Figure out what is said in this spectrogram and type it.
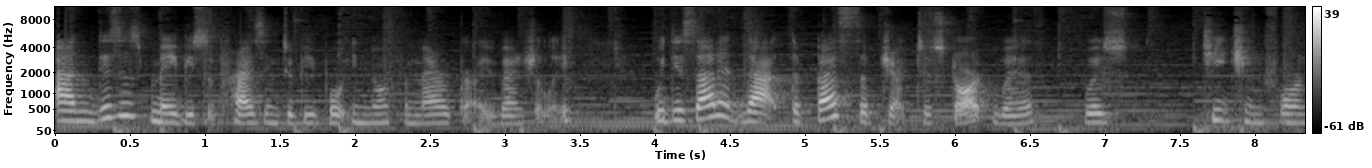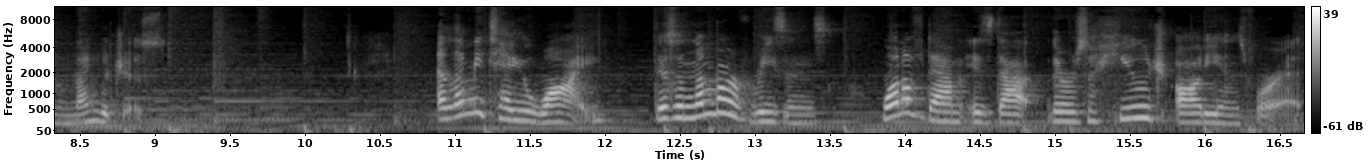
and this is maybe surprising to people in North America eventually, we decided that the best subject to start with with teaching foreign languages. And let me tell you why. There's a number of reasons. One of them is that there's a huge audience for it.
